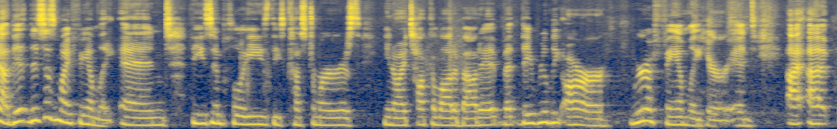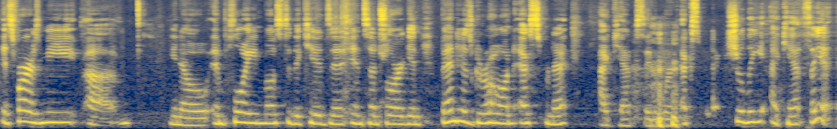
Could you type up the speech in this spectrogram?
yeah, th- this is my family, and these employees, these customers. You know, I talk a lot about it, but they really are. We're a family here, and I, I, as far as me. Um, you know, employing most of the kids in, in Central Oregon, Bend has grown exponentially. I can't say the word exponentially. I can't say it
